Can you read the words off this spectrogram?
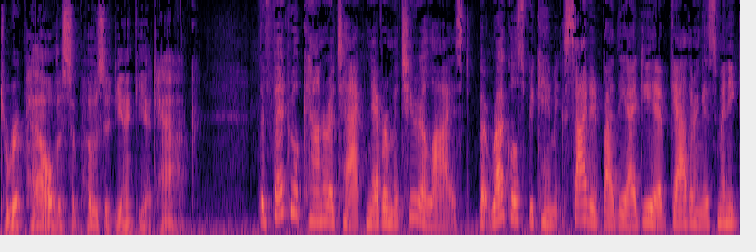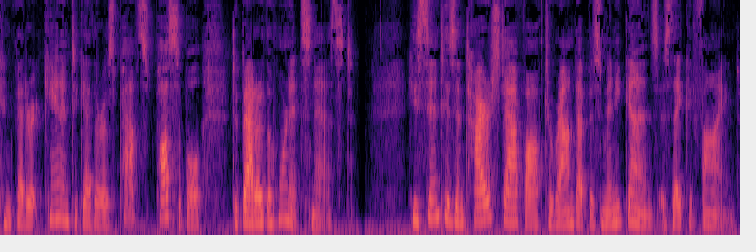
to repel the supposed Yankee attack. The Federal counterattack never materialized, but Ruggles became excited by the idea of gathering as many Confederate cannon together as pos- possible to batter the Hornet's Nest. He sent his entire staff off to round up as many guns as they could find.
